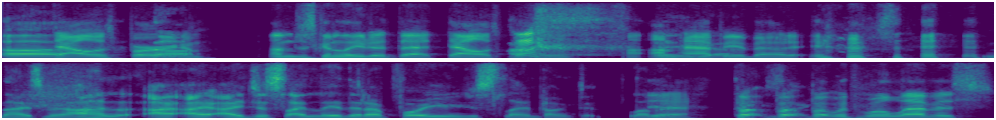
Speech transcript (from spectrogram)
Uh, Dallas buried no. him. I'm just gonna leave it at that. Dallas buried him. I'm happy go. about it. You know what I'm saying? nice man. I, I I just I laid that up for you and you just slam dunked it. Love yeah, it. but but but with Will Levis,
